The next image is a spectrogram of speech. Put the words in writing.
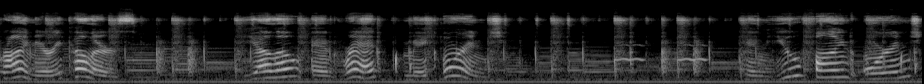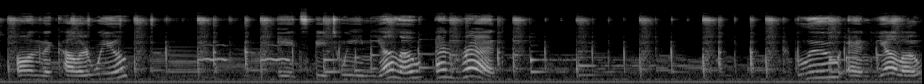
Primary colors. Yellow and red make orange. Can you find orange on the color wheel? It's between yellow and red. Blue and yellow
